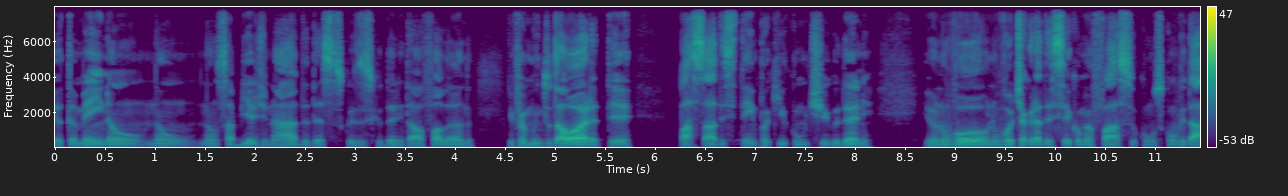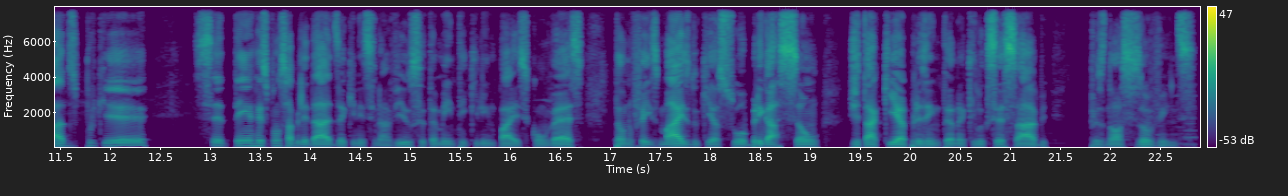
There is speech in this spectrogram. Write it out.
Eu também não, não, não sabia de nada dessas coisas que o Dani tava falando. E foi muito da hora ter passado esse tempo aqui contigo, Dani. Eu não vou, não vou te agradecer como eu faço com os convidados, porque você tem responsabilidades aqui nesse navio, você também tem que limpar esse conversa, então não fez mais do que a sua obrigação de estar aqui apresentando aquilo que você sabe para os nossos ouvintes.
